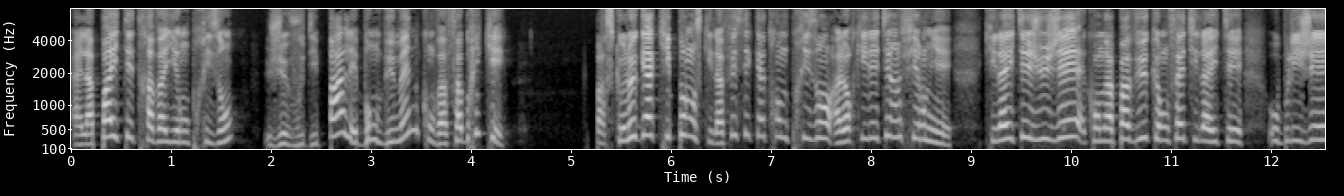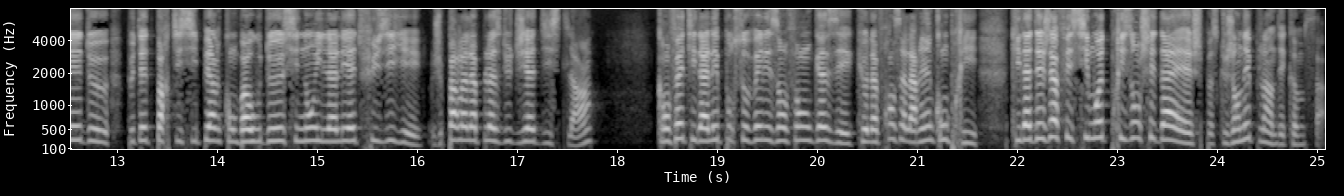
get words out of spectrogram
elle n'a pas été travaillée en prison, je ne vous dis pas les bombes humaines qu'on va fabriquer. Parce que le gars qui pense qu'il a fait ses quatre ans de prison alors qu'il était infirmier, qu'il a été jugé, qu'on n'a pas vu qu'en fait il a été obligé de peut-être participer à un combat ou deux, sinon il allait être fusillé. Je parle à la place du djihadiste là. Hein. Qu'en fait il allait pour sauver les enfants gazés, que la France elle n'a rien compris, qu'il a déjà fait six mois de prison chez Daesh, parce que j'en ai plein des comme ça.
